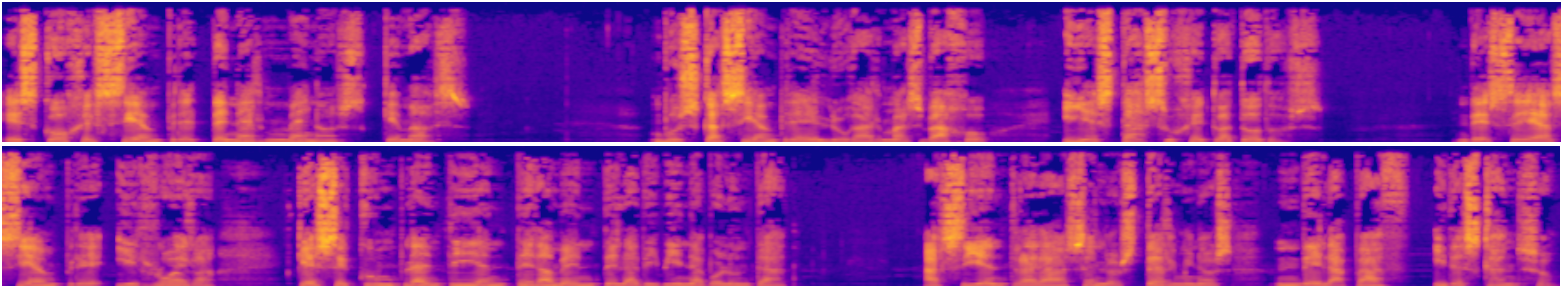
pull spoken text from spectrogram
Escoge siempre tener menos que más. Busca siempre el lugar más bajo y está sujeto a todos. Desea siempre y ruega que se cumpla en ti enteramente la divina voluntad. Así entrarás en los términos de la paz y descanso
